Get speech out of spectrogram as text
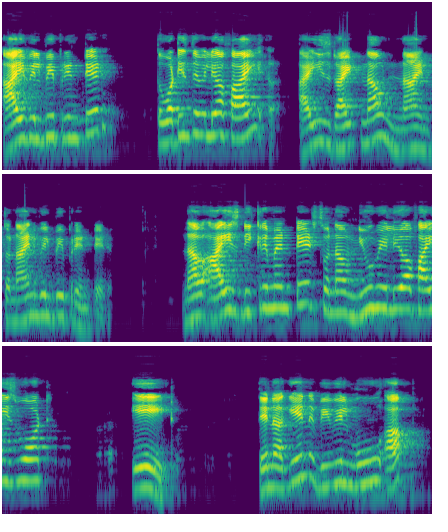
I will be printed. So what is the value of I? I is right now 9. So 9 will be printed. Now I is decremented. So now new value of I is what? 8. Then again we will move up.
